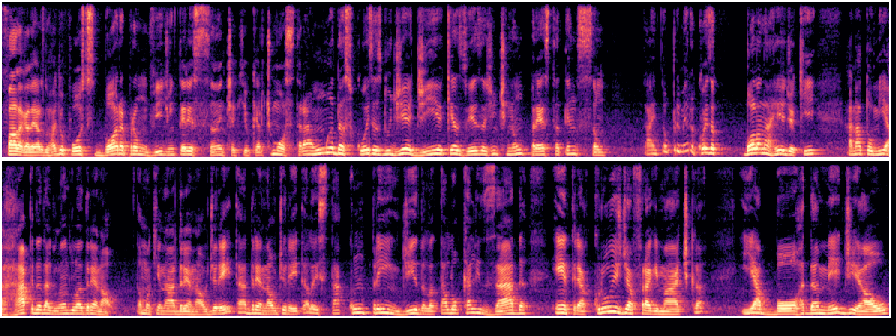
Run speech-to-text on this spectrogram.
Fala galera do Rádio Posts, bora para um vídeo interessante aqui. Eu quero te mostrar uma das coisas do dia a dia que às vezes a gente não presta atenção. Tá? Então, primeira coisa, bola na rede aqui, anatomia rápida da glândula adrenal. Estamos aqui na adrenal direita. A adrenal direita ela está compreendida, ela está localizada entre a cruz diafragmática e a borda medial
